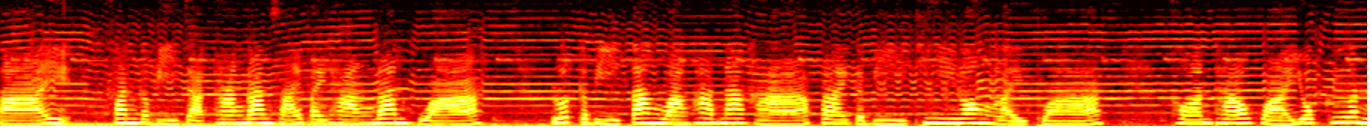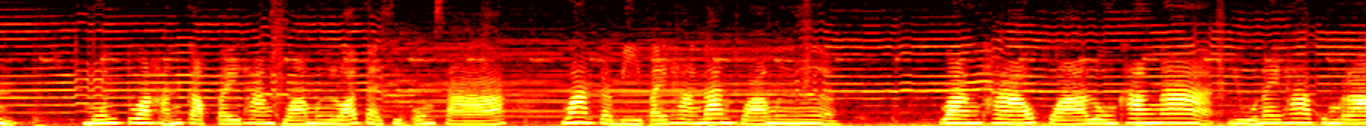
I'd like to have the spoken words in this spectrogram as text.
ซ้าย ฟันกระบี่จากทางด้านซ้ายไปทางด้านขวา ลดกระบี่ตั้งวางพาดหน้าขา ปลายกระบี่ที่ร่องไหล่ขวา ถอนเท้าขวายกขึ้น หมุนตัวหันกลับไปทางขวามือ 180 องศา วาดกระบี่ไปทางด้านขวามือ วางเท้าขวาลงข้างหน้า อยู่ในท่าคุมรำ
